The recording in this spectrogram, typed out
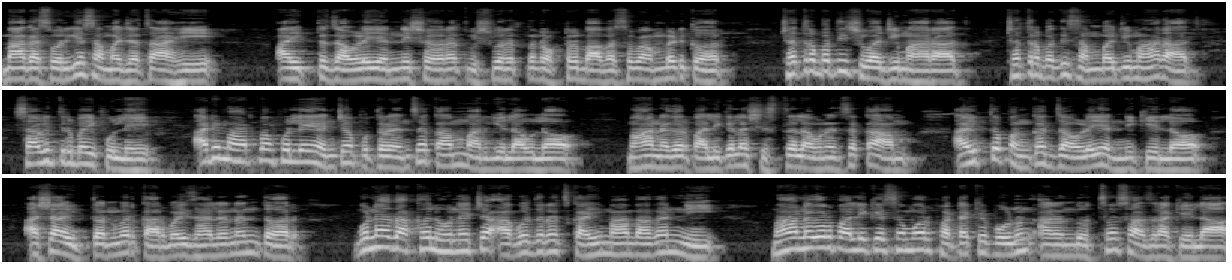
मागासवर्गीय समाजाचा आहे आयुक्त जावळे यांनी शहरात विश्वरत्न डॉक्टर बाबासाहेब आंबेडकर छत्रपती शिवाजी महाराज छत्रपती संभाजी महाराज सावित्रीबाई फुले आणि महात्मा फुले यांच्या पुतळ्यांचं काम मार्गी लावलं. महानगरपालिकेला शिस्त लावण्याचं काम आयुक्त पंकज जावळे यांनी केलं. अशा आयुक्तांवर कारवाई झाल्यानंतर गुन्हा दाखल होण्याच्या अगोदरच काही महाभागांनी महानगरपालिकेसमोर फटाके फोडून आनंदोत्सव साजरा केला.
